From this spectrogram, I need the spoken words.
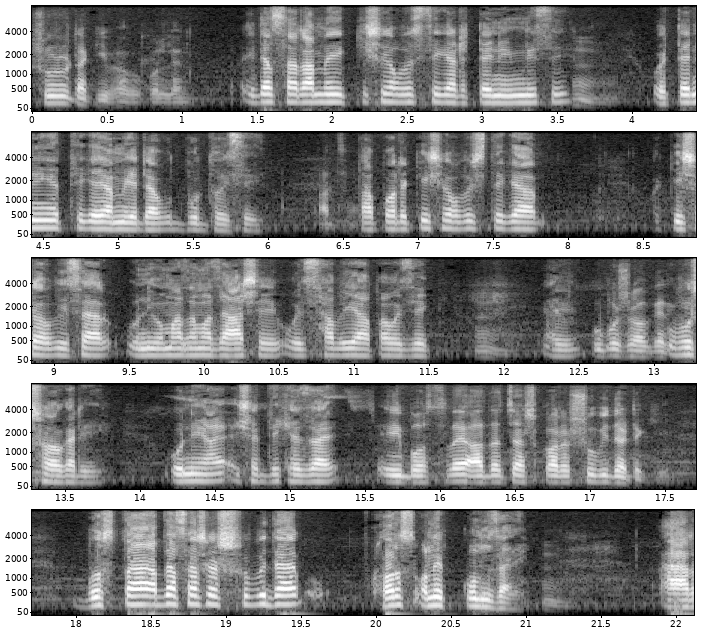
শুরুটা কীভাবে করলেন? এটা স্যার আমি কৃষি অফিস থেকে একটা ট্রেনিং নিয়েছি ওই ট্রেনিং এর থেকে আমি এটা উদ্বুদ্ধ হয়েছি। আচ্ছা। তারপরে কৃষি অফিস থেকে কৃষি অফিসার উনিও মাঝে মাঝে আসে ওই সাবি আপা ওই যে উপসহকারী। উপসহকারী। উনি এসে দেখে যায়। এই বস্তায় আদা চাষ করার সুবিধাটা কি? বস্তা আদা চাষের সুবিধা খরচ অনেক কম যায়। আর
